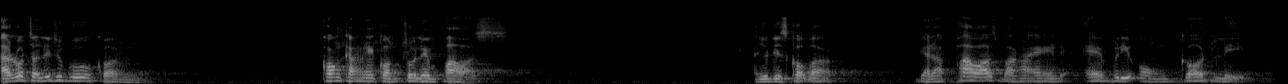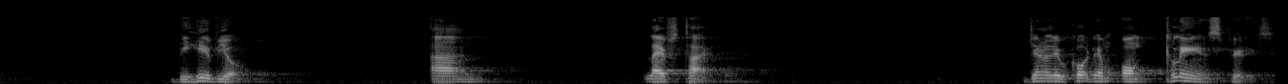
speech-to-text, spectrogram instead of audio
I wrote a little book on conquering, controlling powers. And you discover there are powers behind every ungodly behavior and lifestyle. Generally, we call them unclean spirits.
